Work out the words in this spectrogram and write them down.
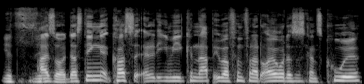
Jetzt Also, das Ding kostet irgendwie knapp über 500 Euro, das ist ganz cool.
